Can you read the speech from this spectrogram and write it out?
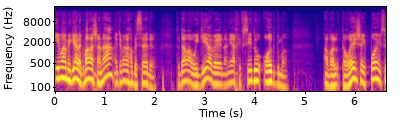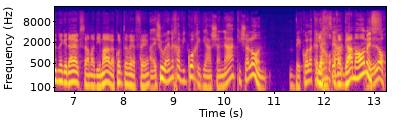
אם הוא היה מגיע לגמר השנה, הייתי אומר לך בסדר. אתה יודע מה, הוא הגיע ונניח הפסידו עוד גמר. אבל אתה רואה שפה הם הפסידו נגד אייקס המדהימה והכל טוב ויפה. אה, שוב, אין לך ויכוח איתי, השנה כישלון. בכל יכול- הקדנציה? אבל גם העומס. לא.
